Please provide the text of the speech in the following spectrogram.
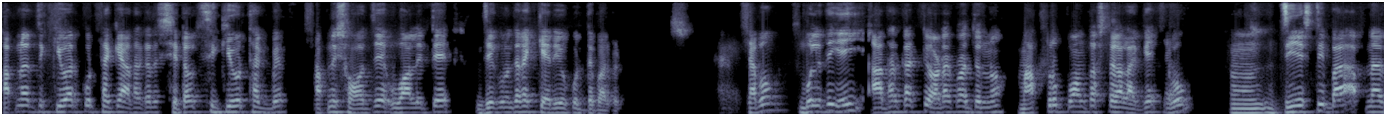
আপনার যে কিউআর কোড থাকে আধার কার্ডে সেটাও সিকিউর থাকবে। আপনি সহজে ওয়ালেটে যে কোনো জায়গায় ক্যারিও করতে পারবেন। এবং বলে দিই, এই আধার কার্ডটি অর্ডার করার জন্য মাত্র পঞ্চাশ টাকা লাগে এবং জিএসটি বা আপনার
